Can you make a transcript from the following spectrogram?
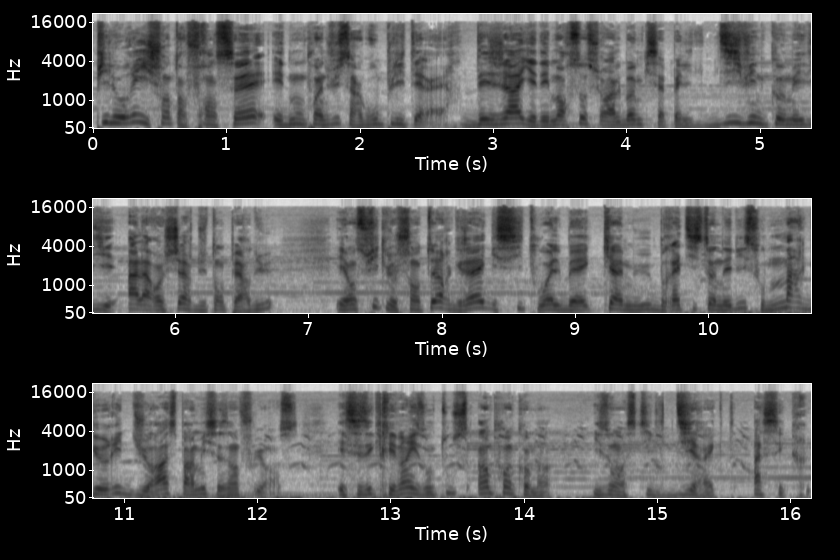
Pilori, il chante en français, et de mon point de vue, c'est un groupe littéraire. Déjà, il y a des morceaux sur l'album qui s'appellent Divine Comédie et À la recherche du temps perdu. Et ensuite, le chanteur Greg cite Welbeck, Camus, Bret Easton Ellis ou Marguerite Duras parmi ses influences. Et ces écrivains, ils ont tous un point commun, ils ont un style direct, assez cru.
